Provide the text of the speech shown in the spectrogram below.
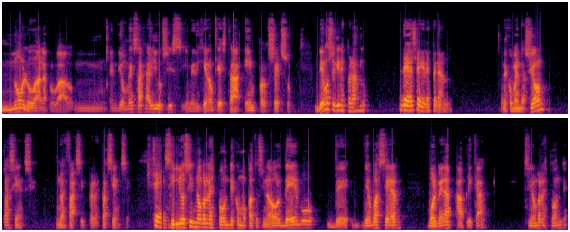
no lo han aprobado. Envió un mensaje a UCIS y me dijeron que está en proceso. ¿Debo seguir esperando? Debe seguir esperando. Recomendación, paciencia. No es fácil, pero es paciencia. Sí. Si UCIS no me responde como patrocinador, ¿debo, de, debo hacer, volver a aplicar? Si no me responde.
